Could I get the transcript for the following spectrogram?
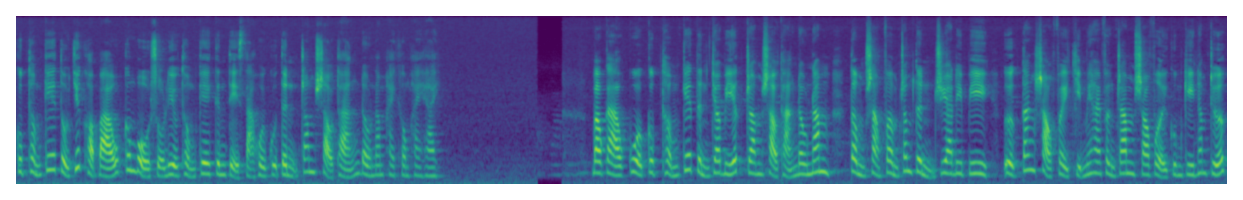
Cục Thống kê tổ chức họp báo công bố số liệu thống kê kinh tế xã hội của tỉnh trong 6 tháng đầu năm 2022. Báo cáo của Cục Thống kê tỉnh cho biết trong 6 tháng đầu năm, tổng sản phẩm trong tỉnh GDP ước tăng 6,92% so với cùng kỳ năm trước.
